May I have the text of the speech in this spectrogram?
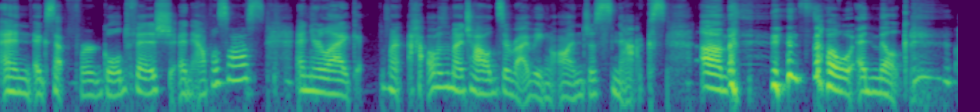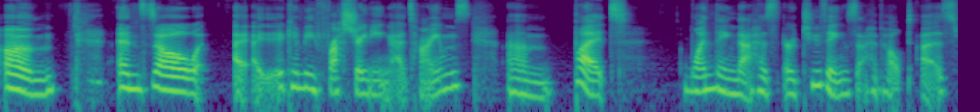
and except for goldfish and applesauce and you're like how is my child surviving on just snacks? Um and so and milk. Um and so I, I, it can be frustrating at times. Um but one thing that has or two things that have helped us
